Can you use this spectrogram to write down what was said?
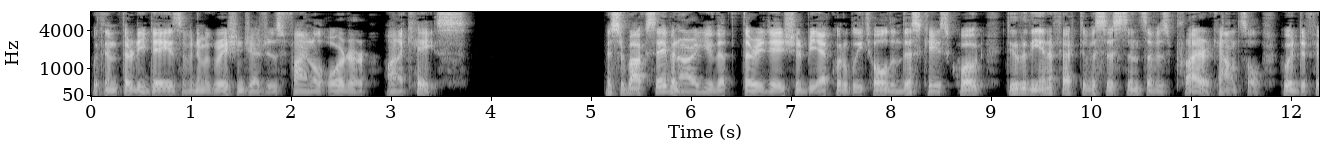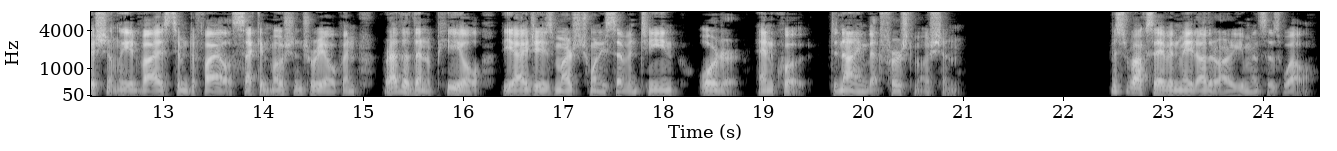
within 30 days of an immigration judge's final order on a case. Mr. Boch-Saban argued that the 30 days should be equitably tolled in this case, quote, due to the ineffective assistance of his prior counsel, who had deficiently advised him to file a second motion to reopen rather than appeal the IJ's March 2017 order, end quote, denying that first motion. Mr. Boch-Saban made other arguments as well.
